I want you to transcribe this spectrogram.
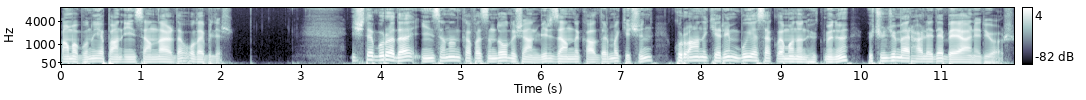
ama bunu yapan insanlar da olabilir. İşte burada insanın kafasında oluşan bir zannı kaldırmak için Kur'an-ı Kerim bu yasaklamanın hükmünü üçüncü merhalede beyan ediyor.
